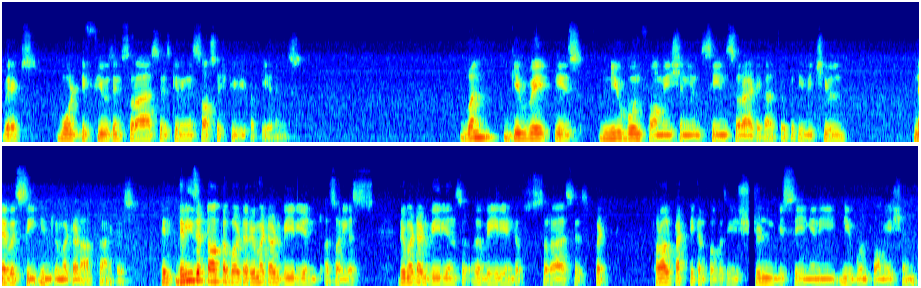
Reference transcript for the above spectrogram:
where it's more diffuse in psoriasis, giving a sausage-figured appearance. One giveaway is new bone formation you'll see in psoriatic arthropathy, which you'll never see in rheumatoid arthritis. There is a talk about a rheumatoid variant, uh, sorry, a rheumatoid variant, a variant of psoriasis, but for all practical purposes, you shouldn't be seeing any new bone formation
